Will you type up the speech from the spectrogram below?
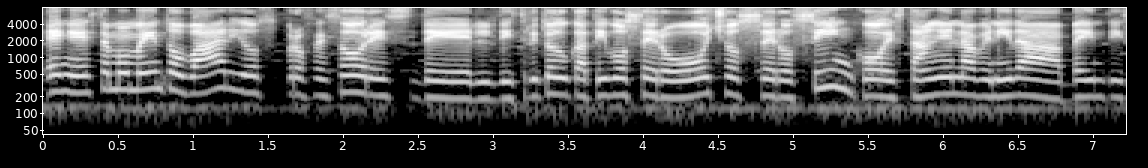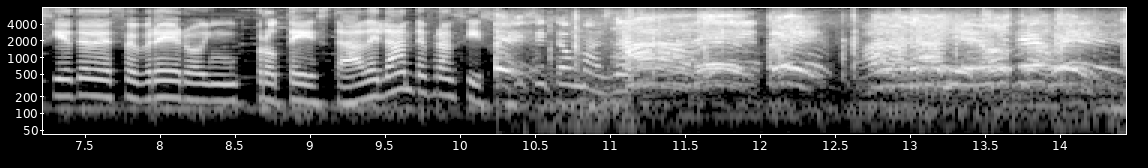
En este momento varios profesores del Distrito Educativo 0805 están en la avenida 27 de febrero en protesta. Adelante, Francisco. a la calle otra vez.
